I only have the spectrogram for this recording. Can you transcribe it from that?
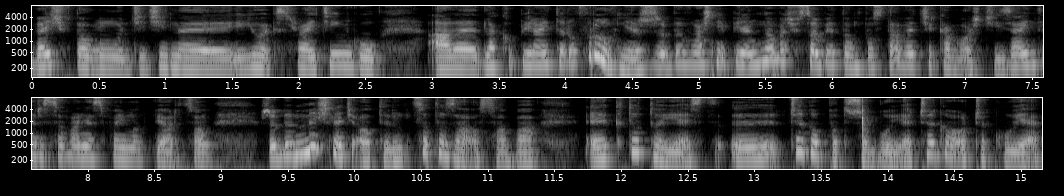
wejść w tą dziedzinę UX writingu, ale dla copywriterów również, żeby właśnie pielęgnować w sobie tą postawę ciekawości, zainteresowania swoim odbiorcą, żeby myśleć o tym, co to za osoba, e, kto to jest, e, czego potrzebuje, czego oczekuje.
